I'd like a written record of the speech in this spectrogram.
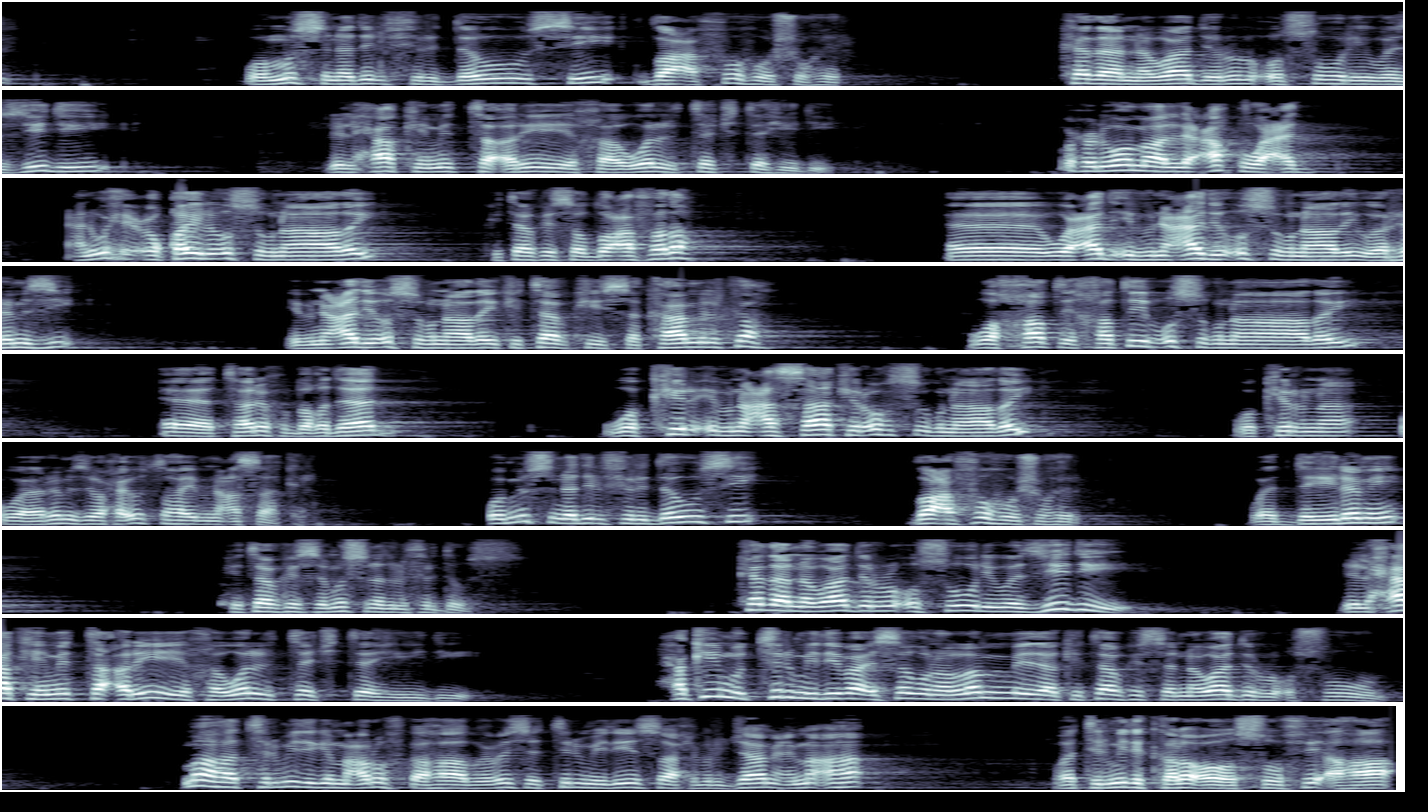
wa musnad alfirdowsi dacfuhu shuhir. Kada nawaadir lusuuli wazidi lilxaakimi ata'riikha waltajtahidi. Wuxuu uhi wamaa licaqwa cad. Yani wixii cuqayli u sugnaaday kitaabkiisa ducafada wacad ibnu cadi u sugnaaday waa ramzi. Ibnu cadi u sugnaaday kitaabkiisa kaamilka. Wa khatiib u sugnaaday taariikhu baqhdaad wa kir ibnu casaakir u sugnaaday. Wa kirna waa ramzi waxay u tahay ibnu casaakir wa musnad alfirdowsi dacfuhu shuhir. Waa daylami kitaabkiisa musnad alfirdows kada nawaadir lusuuli wazidi lilxaakimi ata'riikha waltajtahidi xakiimu tirmidi baa isaguna la mida kitaabkiisa nawaadir lusuul ma aha tirmidigii macruufka ahaa abu ciise tirmidi saaxibuuljaamici ma aha waa tirmidi kale oo suufi ahaa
